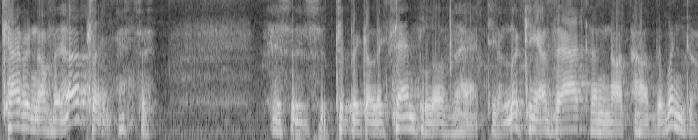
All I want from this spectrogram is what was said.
cabin of the airplane a, is, is a typical example of that. You're looking at that and not out the window.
